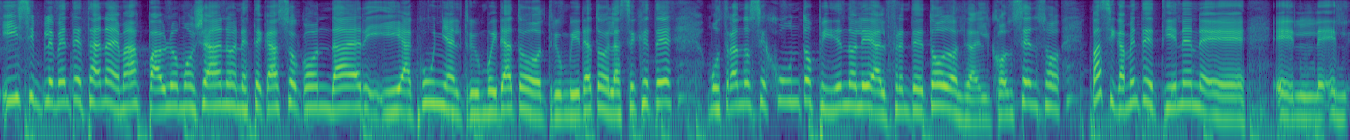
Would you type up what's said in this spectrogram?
Y simplemente están además Pablo Moyano, en este caso con Dar y Acuña, el triunvirato, el triunvirato de la CGT, mostrándose juntos, pidiéndole al frente de todos el consenso. Básicamente tienen, el- el-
